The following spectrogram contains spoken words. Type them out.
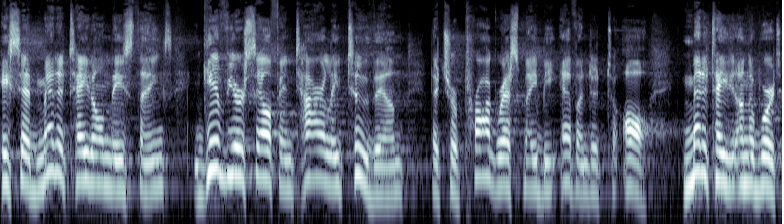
He said, Meditate on these things, give yourself entirely to them, that your progress may be evident to all. Meditate, on the words,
